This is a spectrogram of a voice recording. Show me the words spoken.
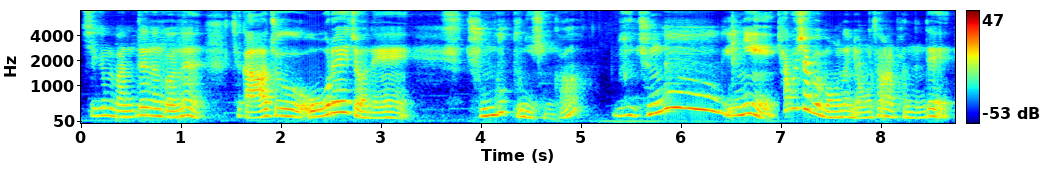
지금 만드는 거는 제가 아주 오래전에 중국 분이신가? 무슨 중국인이 샤브샤브 먹는 영상을 봤는데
